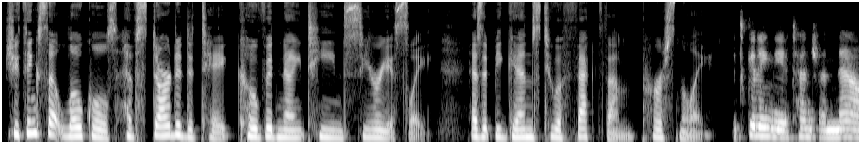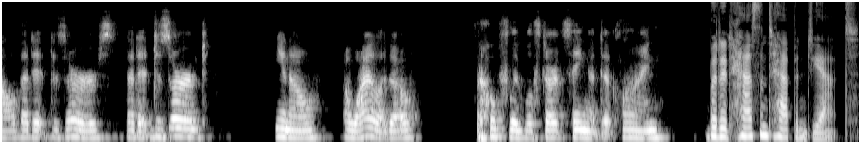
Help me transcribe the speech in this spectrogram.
she thinks that locals have started to take COVID 19 seriously as it begins to affect them personally. It's getting the attention now that it deserves, that it deserved, you know, a while ago. Hopefully, we'll start seeing a decline. But it hasn't happened yet.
